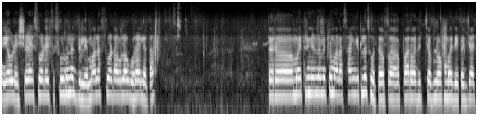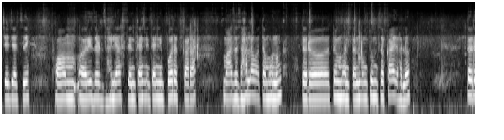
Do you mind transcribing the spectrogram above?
एवढे शेळ्या सोडायचं सोडूनच दिले मला सोडावं लागू राहिले आता तर मैत्रिणींना मी तुम्हाला सांगितलंच होतं प परवादीच्या ब्लॉकमध्ये का ज्याचे ज्याचे फॉर्म रिझल्ट झाले असते आणि त्यांनी त्यांनी परत करा. माझा झाला होता म्हणून. तर तुम्ही म्हणता मग तुमचं काय झालं? तर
